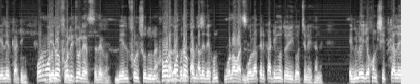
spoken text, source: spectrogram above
বেলের কাটিং ওর মধ্যে ফুলই চলে আসছে দেখুন। বেল ফুল শুধু না তাকালে দেখুন। গোলাপ গোলাপের কাটিংও তৈরি করছেন এখানে। এগুলোই যখন শীতকালে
